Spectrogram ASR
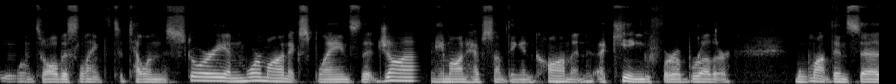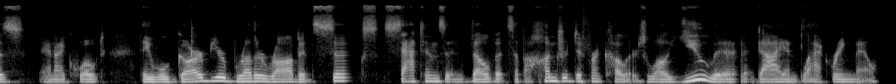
went to all this length to tell him this story, and Mormont explains that Jon and Aemon have something in common a king for a brother. Mormont then says, and I quote, They will garb your brother Robb in silks, satins, and velvets of a hundred different colors, while you live and die in black ringmail.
